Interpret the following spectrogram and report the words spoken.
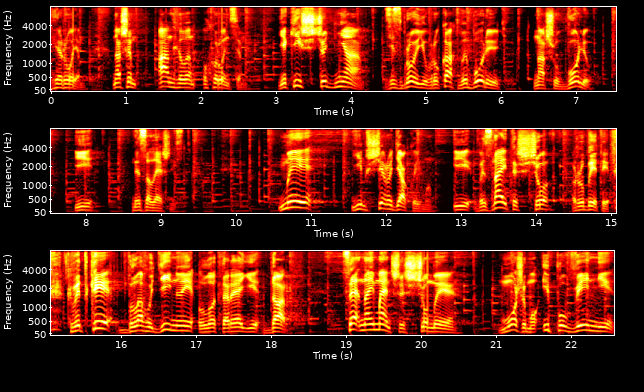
героям, нашим ангелам-охоронцям, які щодня зі зброєю в руках виборюють нашу волю і незалежність. Ми їм щиро дякуємо. І ви знаєте, що робити. Квитки благодійної лотереї Дар. Це найменше, що ми можемо і повинні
